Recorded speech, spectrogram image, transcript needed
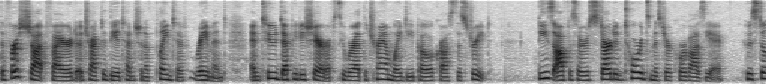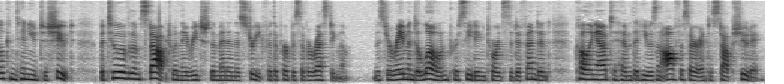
The first shot fired attracted the attention of plaintiff, Raymond, and two deputy sheriffs who were at the tramway depot across the street. These officers started towards Mr. Courvoisier, who still continued to shoot, but two of them stopped when they reached the men in the street for the purpose of arresting them. Mr. Raymond alone proceeding towards the defendant, calling out to him that he was an officer and to stop shooting.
